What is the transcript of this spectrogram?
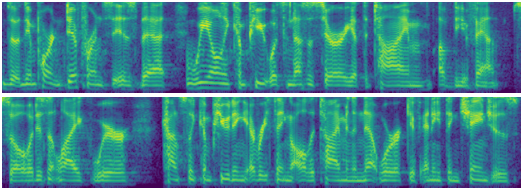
The, the, important difference is that we only compute what's necessary at the time of the event. So it isn't like we're constantly computing everything all the time in the network if anything changes.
